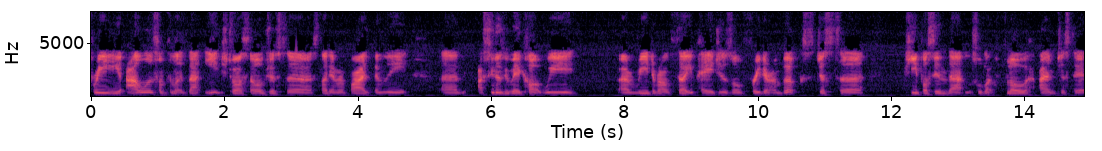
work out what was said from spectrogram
three hours, something like that each to ourselves just to study and revise. Then we, um, as soon as we wake up, we um, read around thirty pages of three different books just to keep us in that sort of like flow and just to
